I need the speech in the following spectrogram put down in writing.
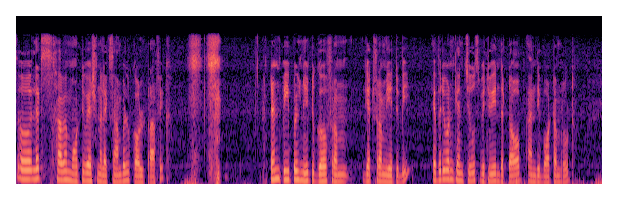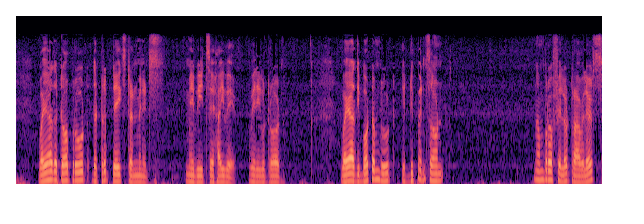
So let's have a motivational example called traffic. 10 people need to go from get from A to B. Everyone can choose between the top and the bottom route. Via the top route, the trip takes 10 minutes. Maybe it's a highway, very good road. Via the bottom route, it depends on number of fellow travelers.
